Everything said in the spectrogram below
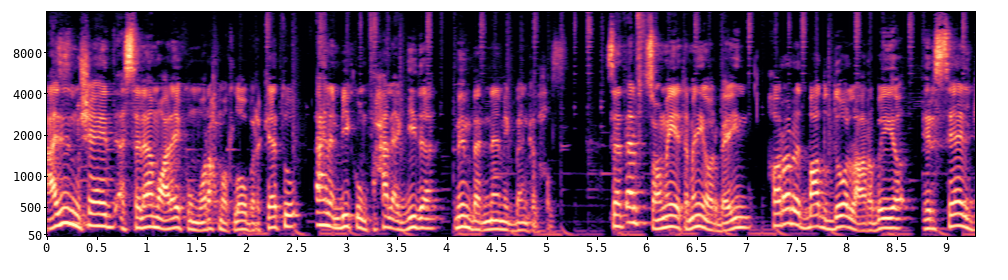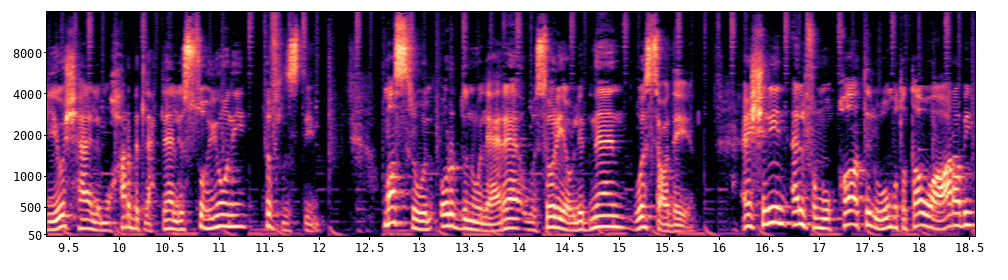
عزيزي المشاهد السلام عليكم ورحمة الله وبركاته. أهلا بكم في حلقة جديدة من برنامج بنك الحظ. سنة 1948 قررت بعض الدول العربية إرسال جيوشها لمحاربة الاحتلال الصهيوني في فلسطين. مصر والأردن والعراق وسوريا ولبنان والسعودية. 20 ألف مقاتل ومتطوع عربي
